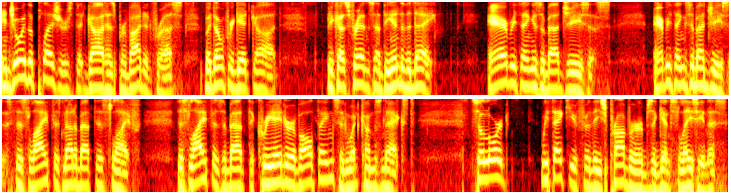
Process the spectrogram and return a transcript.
enjoy the pleasures that God has provided for us, but don't forget God. Because, friends, at the end of the day, everything is about Jesus. Everything's about Jesus. This life is not about this life. This life is about the Creator of all things and what comes next. So, Lord, we thank you for these proverbs against laziness.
